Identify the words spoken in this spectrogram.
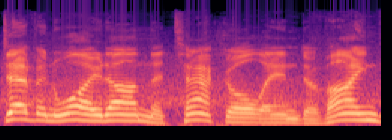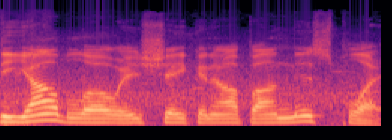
Devin White on the tackle, and Divine Deablo is shaken up on this play.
